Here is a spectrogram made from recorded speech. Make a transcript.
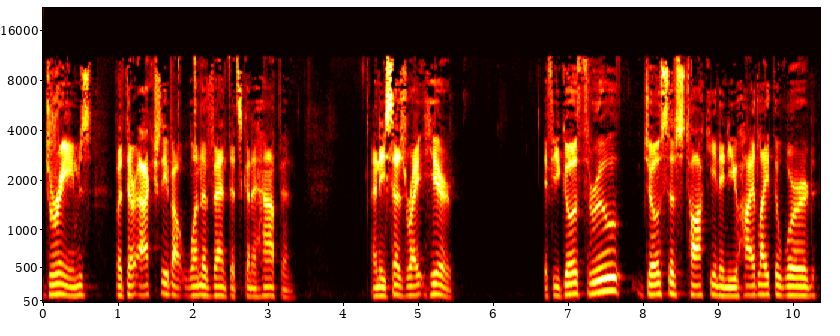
dreams, but they're actually about one event that's going to happen. And he says right here, if you go through Joseph's talking and you highlight the word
